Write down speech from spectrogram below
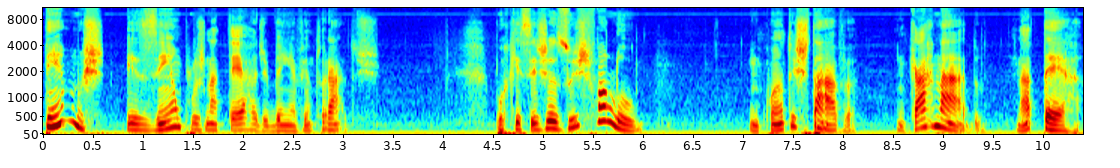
temos exemplos na terra de bem-aventurados? Porque se Jesus falou, enquanto estava encarnado na terra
